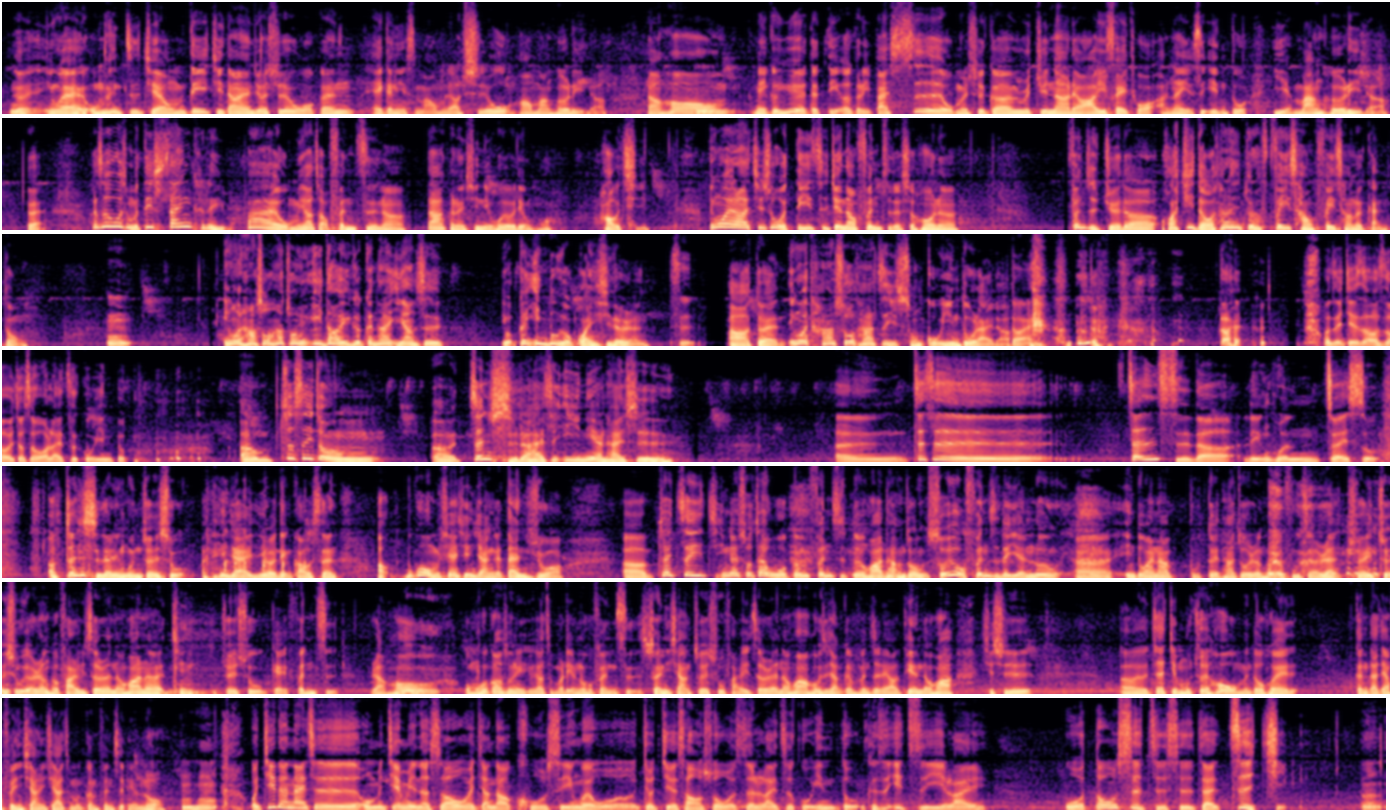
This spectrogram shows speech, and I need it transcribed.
嗯对，因为我们之前我们第一集当然就是我跟 Agnes 嘛，我们聊食物，好，蛮合理的。然后嗯每个月的第二个礼拜四，我们是跟 Regina 聊阿育吠陀啊，那也是印度，也蛮合理的。对，可是为什么第三个礼拜我们要找分子呢？大家可能心里会有点好奇，因为啊，其实我第一次见到分子的时候呢，分子觉得我还记得哦，他那天觉得非常非常的感动，嗯。因为他说他终于遇到一个跟他一样是有跟印度有关系的人。是，啊，对，因为他说他自己是从古印度来的，对。对。对，我在接受的时候就说我来自古印度，嗯，这是一种呃真实的还是意念还是？嗯，这是真实的灵魂追溯，哦真实的灵魂追溯，听起来已经有点高深哦。不过我们现在先讲一个淡书哦。呃，在这一集，应该说，在我跟分子对话当中，所有分子的言论，呃，印度安娜不对他做任何的负责任，所以追溯有任何法律责任的话呢，请追溯给分子，然后嗯我们会告诉你要怎么联络分子。所以你想追溯法律责任的话，或是想跟分子聊天的话，其实呃，在节目最后我们都会跟大家分享一下怎么跟分子联络。嗯哼，我记得那次我们见面的时候，我会讲到哭，是因为我就介绍说我是来自古印度，可是一直以来我都是只是在自己，嗯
